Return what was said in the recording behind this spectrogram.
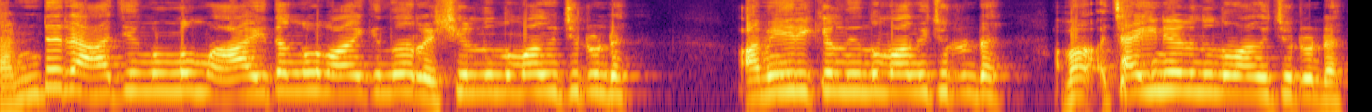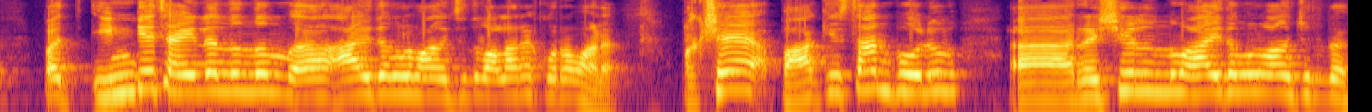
രണ്ട് രാജ്യങ്ങളിലും ആയുധങ്ങൾ വാങ്ങിക്കുന്നത് റഷ്യയിൽ നിന്നും വാങ്ങിച്ചിട്ടുണ്ട്. അമേരിക്കയിൽ നിന്നും വാങ്ങിച്ചിട്ടുണ്ട്. അപ്പൊ ചൈനയിൽ നിന്നും വാങ്ങിച്ചിട്ടുണ്ട്. ഇപ്പൊ ഇന്ത്യ ചൈനയിൽ നിന്നും ആയുധങ്ങൾ വാങ്ങിച്ചത് വളരെ കുറവാണ്. പക്ഷേ പാകിസ്ഥാൻ പോലും റഷ്യയിൽ നിന്നും ആയുധങ്ങൾ വാങ്ങിച്ചിട്ടുണ്ട്.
